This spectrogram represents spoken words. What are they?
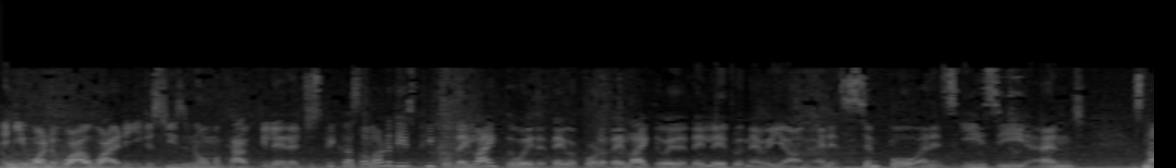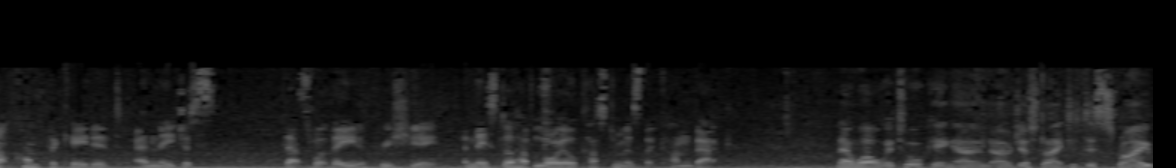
And you wonder why why don't you just use a normal calculator? Just because a lot of these people they like the way that they were brought up. They like the way that they lived when they were young. And it's simple and it's easy and it's not complicated. And they just that's what they appreciate. And they still have loyal customers that come back Now, while we're talking, I, I would just like to describe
